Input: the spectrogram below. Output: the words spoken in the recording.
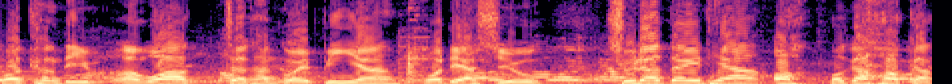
我囥伫我我做工柜边啊，我伫遐收，收了等于听，哦，我甲发觉，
